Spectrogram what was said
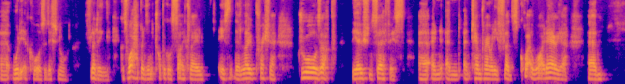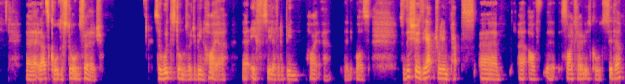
Uh, would it have caused additional flooding? Because what happens in a tropical cyclone is that the low pressure draws up the ocean surface uh, and, and, and temporarily floods quite a wide area. Um, uh, that's called the storm surge. So would the storm surge have been higher uh, if sea level had been higher than it was? So this shows the actual impacts uh, uh of the cyclone. It's called Sidr.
